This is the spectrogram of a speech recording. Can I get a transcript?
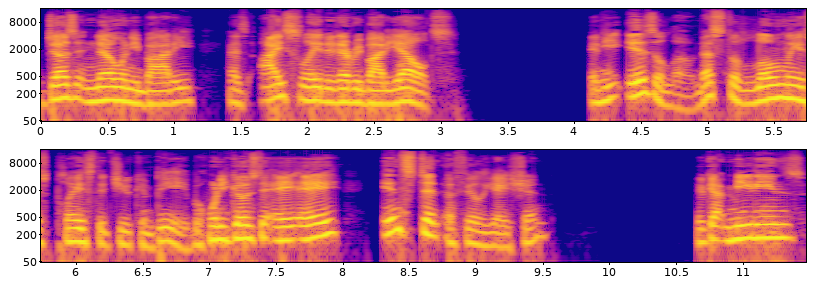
doesn't know anybody, has isolated everybody else. And he is alone. That's the loneliest place that you can be. But when he goes to AA, instant affiliation. They've got meetings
